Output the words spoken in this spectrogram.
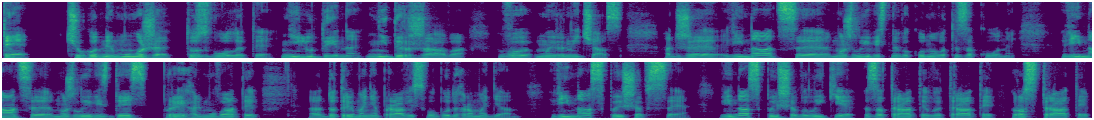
Те, чого не може дозволити ні людина, ні держава в мирний час. Адже війна це можливість не виконувати закони. Війна це можливість десь пригальмувати е, дотримання прав і свобод громадян. Війна спише все. Війна спише великі затрати, витрати, розтрати.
